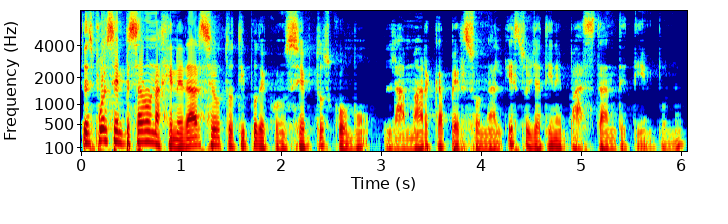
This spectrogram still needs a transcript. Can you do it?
Después empezaron a generarse otro tipo de conceptos como la marca personal. Esto ya tiene bastante tiempo, ¿no?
